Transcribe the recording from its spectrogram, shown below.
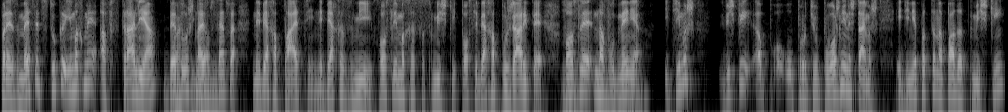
през месец тук имахме Австралия, дето ти уж най-спасената не бяха паеци, не бяха змии, после имаха с мишки, после бяха пожарите, после наводнения. И ти имаш, виж какви а, противоположни неща имаш. Единия път те нападат мишки,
